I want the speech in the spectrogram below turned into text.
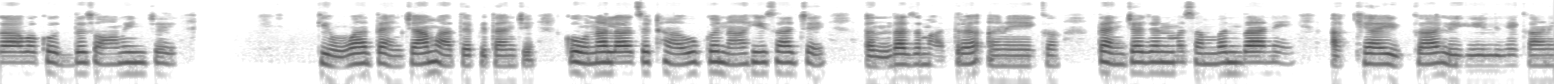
गाव खुद्द स्वामींचे. किंवा त्यांच्या मातापितांचे कोणालाच ठाऊक नाही साचे. अंदाज मात्र अनेक. त्यांच्या जन्म संबंधाने आख्यायिका लिहिली काने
